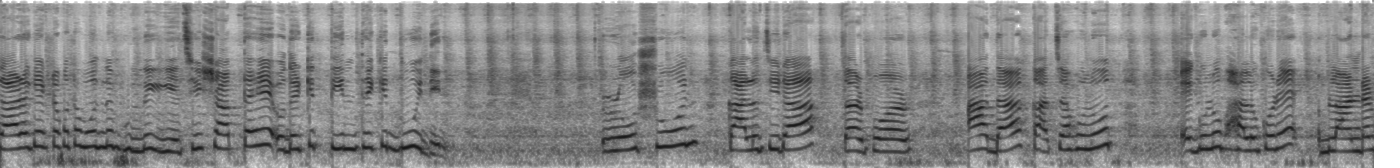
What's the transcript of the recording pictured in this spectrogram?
তার আগে একটা কথা বলতে ভুলতে গিয়েছি। সপ্তাহে ওদেরকে তিন থেকে দুই দিন। রসুন, কালো জিরা, তারপর আদা, কাঁচা হলুদ এগুলো ভালো করে ব্লান্ডার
